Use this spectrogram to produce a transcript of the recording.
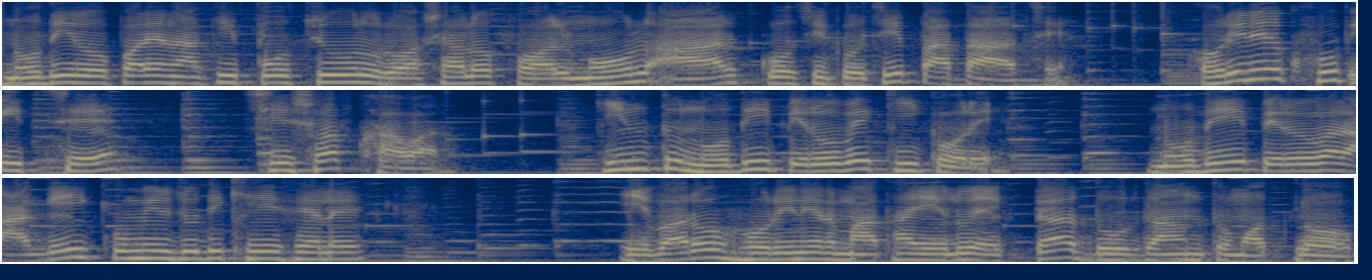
নদীর ওপারে নাকি প্রচুর রসালো ফলমূল আর কচি কচি পাতা আছে। হরিণের খুব ইচ্ছে সেসব খাওয়ার। কিন্তু নদী পেরোবে কি করে? নদী পেরোবার আগেই কুমির যদি খেয়ে ফেলে। এবারও হরিণের মাথায় এলো একটা দুর্দান্ত মতলব।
